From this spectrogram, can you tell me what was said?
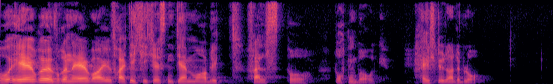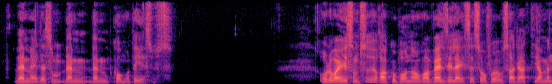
Og jeg, røveren jeg var fra et ikke-kristent hjem og har blitt frelst på Drottningborg helt ut av det blå. Hvem, som, hvem, hvem kommer til Jesus? Og det var jeg som rakk opp hånda og var veldig lei seg. Så for hun sa det at ja men,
